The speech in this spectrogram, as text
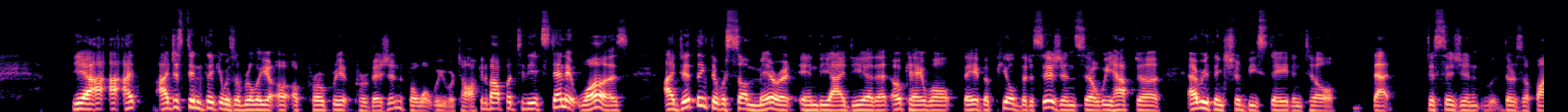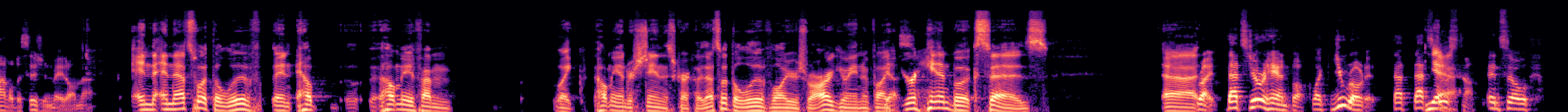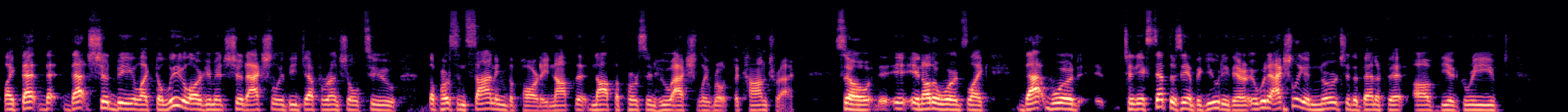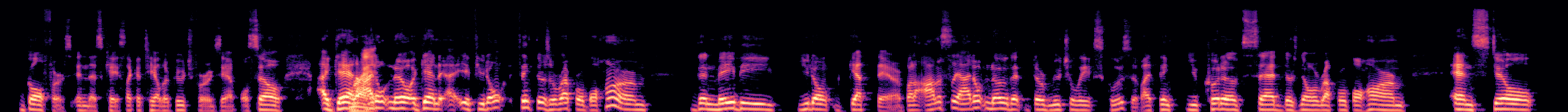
yeah, I, I, just didn't think it was a really a, appropriate provision for what we were talking about. But to the extent it was, I did think there was some merit in the idea that okay, well, they've appealed the decision, so we have to everything should be stayed until that decision. There's a final decision made on that. And and that's what the LIV and help help me if I'm like help me understand this correctly. That's what the LIV lawyers were arguing. Of like yes. your handbook says uh, right. That's your handbook. Like you wrote it. That that's yeah. your stuff. And so like that that that should be like the legal argument should actually be deferential to the person signing the party, not the not the person who actually wrote the contract. So in other words, like that would to the extent there's ambiguity there, it would actually inure to the benefit of the aggrieved golfers in this case, like a Taylor Gooch, for example. So again, right. I don't know. Again, if you don't think there's irreparable harm, then maybe you don't get there. But honestly, I don't know that they're mutually exclusive. I think you could have said there's no irreparable harm and still,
